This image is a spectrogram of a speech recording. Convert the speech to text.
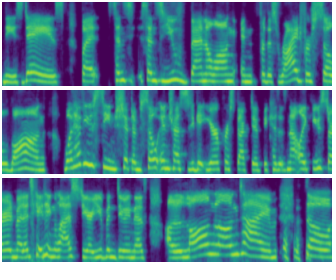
these days. But since since you've been along and for this ride for so long what have you seen shift? I'm so interested to get your perspective because it's not like you started meditating last year. You've been doing this a long long time. So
